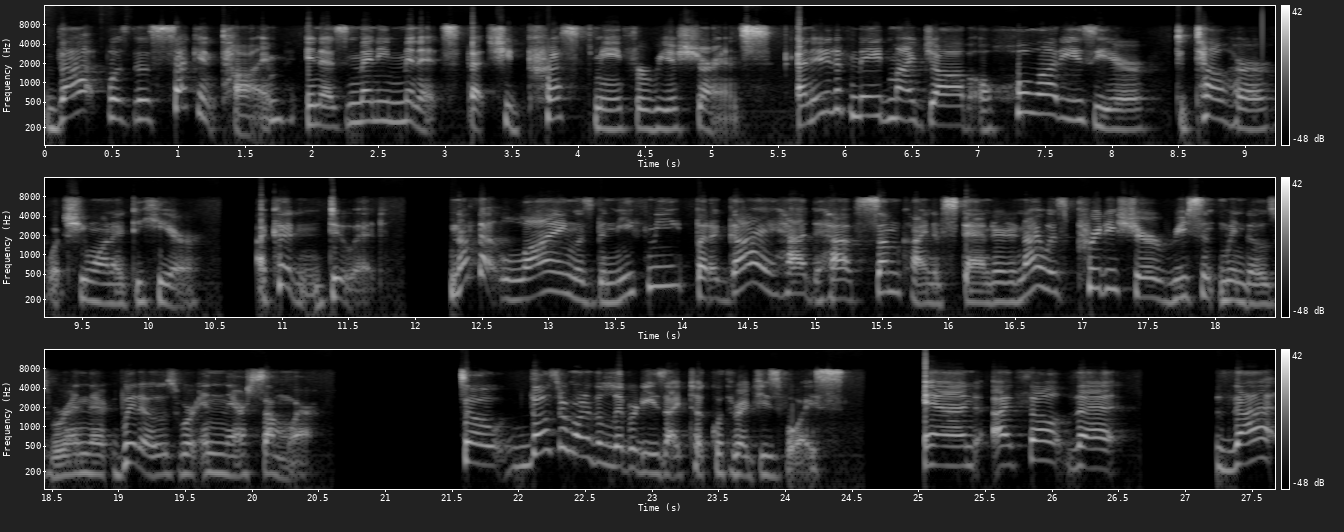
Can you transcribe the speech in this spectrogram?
That was the second time in as many minutes that she'd pressed me for reassurance, and it'd have made my job a whole lot easier to tell her what she wanted to hear. I couldn't do it. Not that lying was beneath me, but a guy had to have some kind of standard, and I was pretty sure recent windows were in there, widows were in there somewhere. So those are one of the liberties I took with Reggie's voice. And I felt that that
